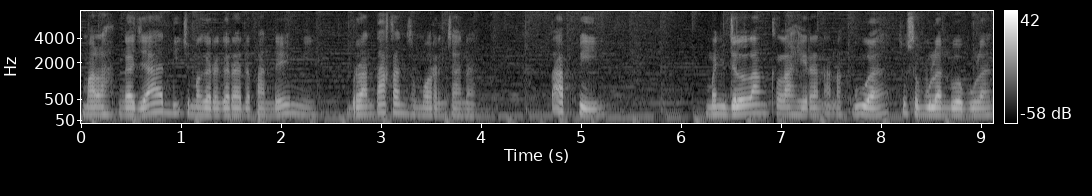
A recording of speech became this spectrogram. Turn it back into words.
malah nggak jadi cuma gara-gara ada pandemi? Berantakan semua rencana. Tapi menjelang kelahiran anak gue tuh sebulan dua bulan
